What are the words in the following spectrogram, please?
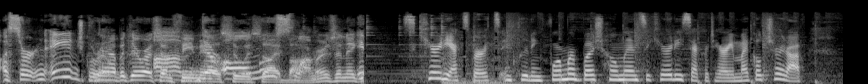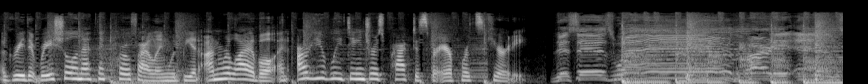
a certain age group. Yeah, but there are some Um, female suicide Muslim. bombers, and they. Security experts, including former Bush Homeland Security Secretary Michael Chertoff, agree that racial and ethnic profiling would be an unreliable and arguably dangerous practice for airport security. This is where the party ends.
